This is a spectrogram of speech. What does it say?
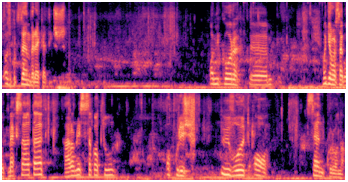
azokat az embereket is. Amikor e, Magyarországot megszállták, három részre szakadtunk, akkor is ő volt a Szent Korona,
